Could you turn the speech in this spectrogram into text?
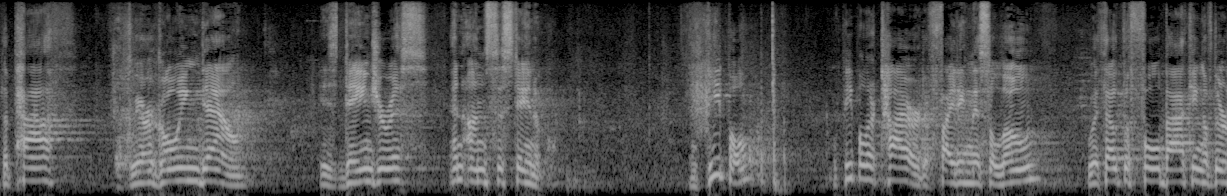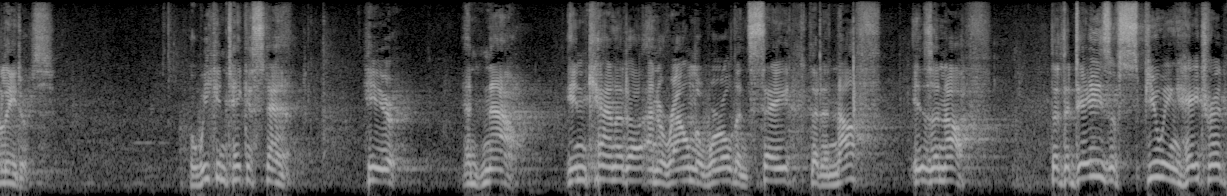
The path we are going down is dangerous and unsustainable. And people, people are tired of fighting this alone without the full backing of their leaders. But we can take a stand here and now in Canada and around the world and say that enough is enough. That the days of spewing hatred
